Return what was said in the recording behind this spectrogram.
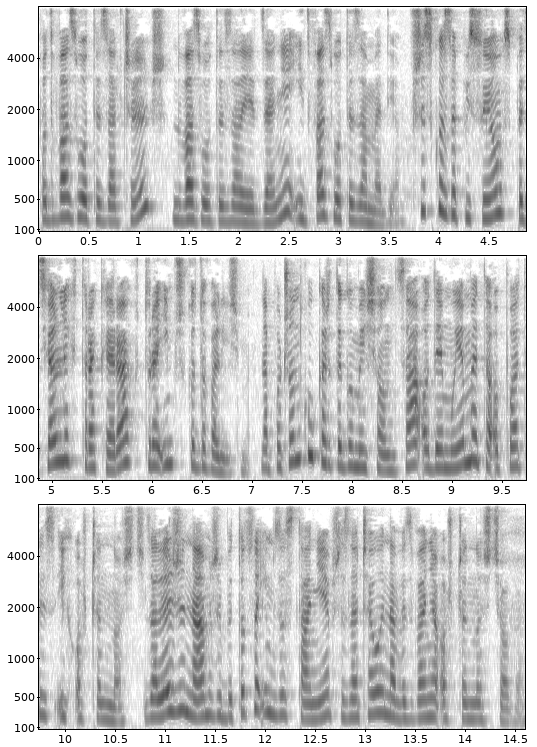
Po 2 zł za czynsz, 2 zł za jedzenie i 2 zł za media. Wszystko zapisują w specjalnych trackerach, które im przygotowaliśmy. Na początku każdego miesiąca odejmujemy te opłaty z ich oszczędności. Zależy nam, żeby to, co im zostanie, przeznaczały na wyzwania oszczędnościowe.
